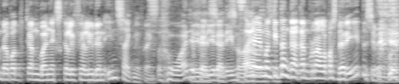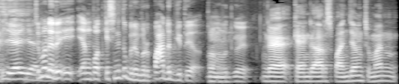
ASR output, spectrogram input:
mendapatkan banyak sekali value dan insight nih, Frank. Semua aja Iya value sih, dan insight. Ya emang kita nggak akan pernah lepas dari itu sih memang. Iya, iya. Cuma dari yang podcast ini tuh bener-bener padat gitu ya kalau menurut gue. Kayak kayak nggak harus panjang cuman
